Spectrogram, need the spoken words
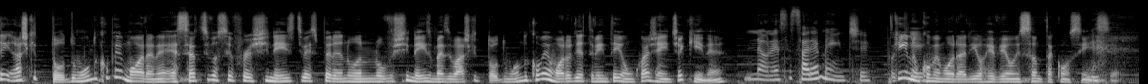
tem, acho que todo mundo comemora, né? Exceto se você for chinês e estiver esperando o Ano Novo Chinês, mas eu acho que todo mundo comemora o dia 31 com a gente aqui, né? Não necessariamente. Quem não porque comemoraria o Réveillon em Santa Consciência?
